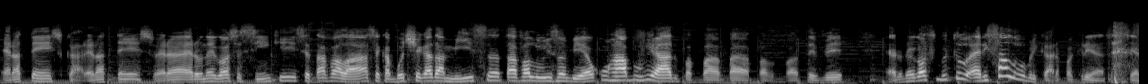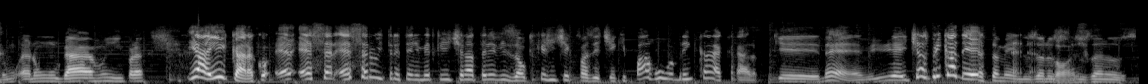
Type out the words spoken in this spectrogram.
era tenso, cara, era tenso. Era, era um negócio assim que você tava lá, você acabou de chegar da missa, tava Luiz Ambiel com o rabo virado pra, pra, pra, pra, pra TV era um negócio muito. Era insalubre, cara, pra criança. Assim, era, um, era um lugar ruim pra. E aí, cara, esse era, esse era o entretenimento que a gente tinha na televisão. O que, que a gente tinha que fazer? Tinha que ir pra rua brincar, cara. Porque, né? E aí tinha as brincadeiras também dos, é, anos, dos, anos,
